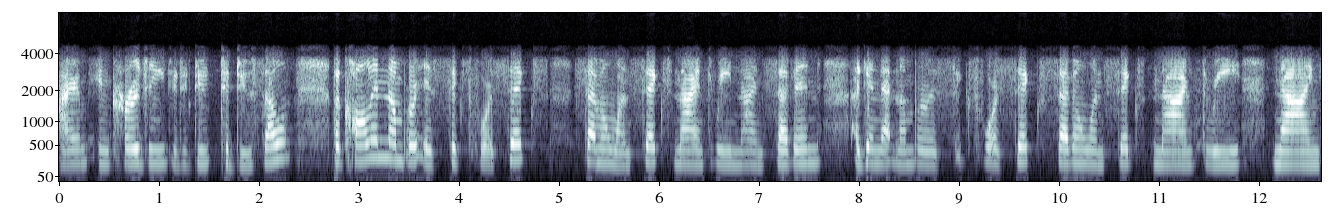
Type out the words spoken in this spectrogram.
I am encouraging you to do, to do so. The call in number is 646 716 9397. Again, that number is six four six seven one six nine three nine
